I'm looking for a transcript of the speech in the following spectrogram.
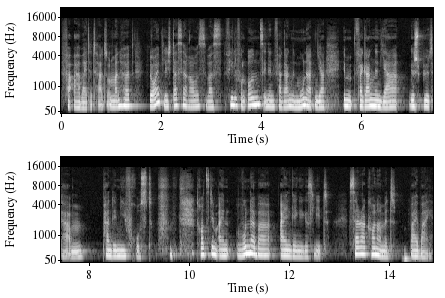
verarbeitet hat. Und man hört deutlich das heraus, was viele von uns in den vergangenen Monaten, ja im vergangenen Jahr gespürt haben. Pandemiefrust. Trotzdem ein wunderbar eingängiges Lied. Sarah Connor mit Bye Bye.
